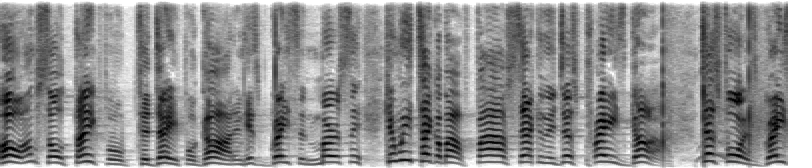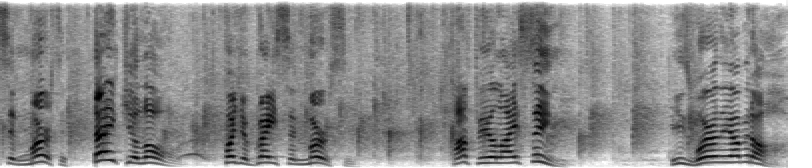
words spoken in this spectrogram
Oh, I'm so thankful today for God and His grace and mercy. Can we take about five seconds and just praise God just for His grace and mercy? Thank you, Lord, for your grace and mercy. I feel like singing. He's worthy of it all.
